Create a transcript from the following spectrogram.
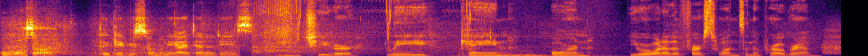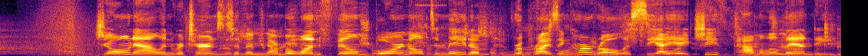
Who was I? They gave you so many identities. Cheever, Lee, Kane, Bourne. You were one of the first ones in the program. Joan Allen returns to the number one film Bourne Ultimatum, reprising her role as CIA Chief Pamela Landy.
